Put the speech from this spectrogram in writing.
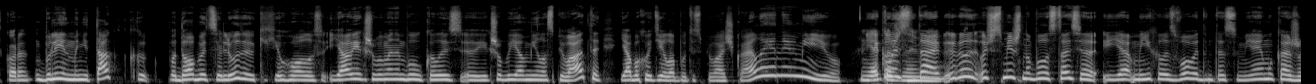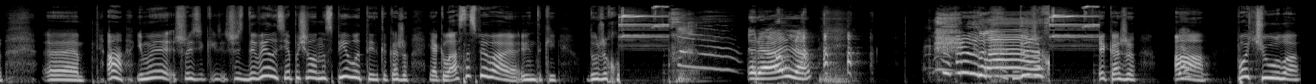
Скоро. Блін, мені так подобаються люди, у яких є голос. Я, якщо б у мене був колись, е, якщо б я вміла співати, я би хотіла бути співачкою, але я не вмію. Я теж колись, не так, вмію. колись- очень смішно була ситуація, і я, ми їхали з Вовою Дантесом, і я йому кажу: е, а, і ми щось, щось дивились, я почала наспівати, і така кажу, я класно співаю. І він такий, дуже ху. Реально? Дуже ху. Я кажу, а, почула.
